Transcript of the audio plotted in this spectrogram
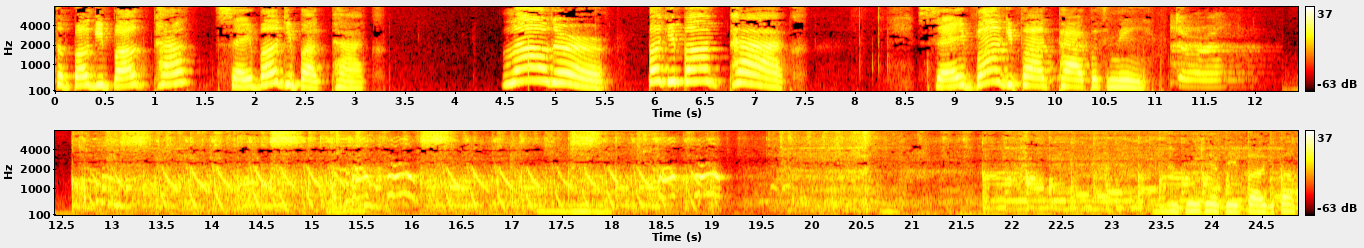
the Buggy Bug Pack? Say Buggy Bug Pack. Louder! Buggy Bug Pack! Say Buggy Bug Pack with me. Dora. Every buggy bug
